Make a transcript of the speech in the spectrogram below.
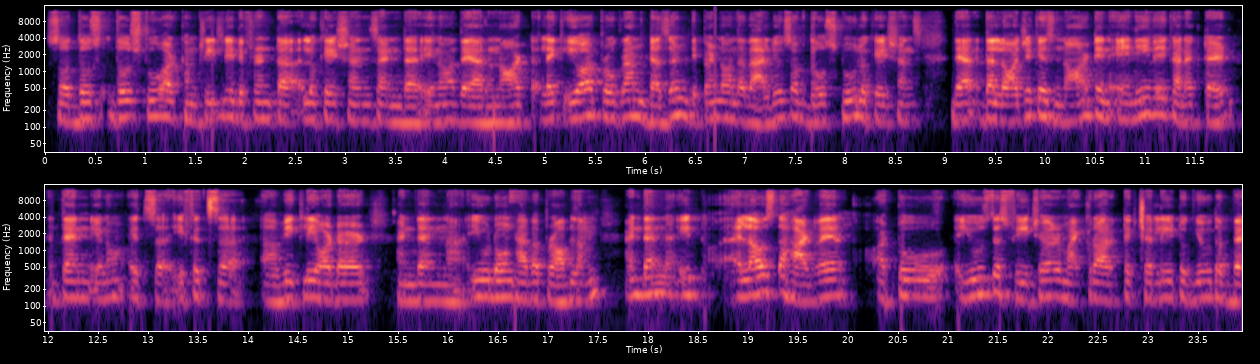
So those those two are completely different uh, locations, and uh, you know they are not like your program doesn't depend on the values of those two locations. The the logic is not in any way connected. Then you know it's uh, if it's uh, weakly ordered, and then uh, you don't have a problem, and then it allows the hardware uh, to use this feature microarchitecturally to give the be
